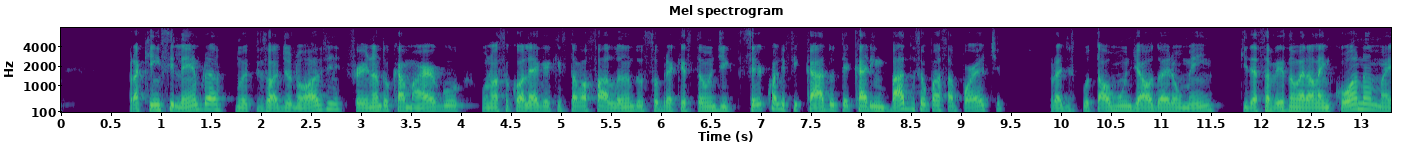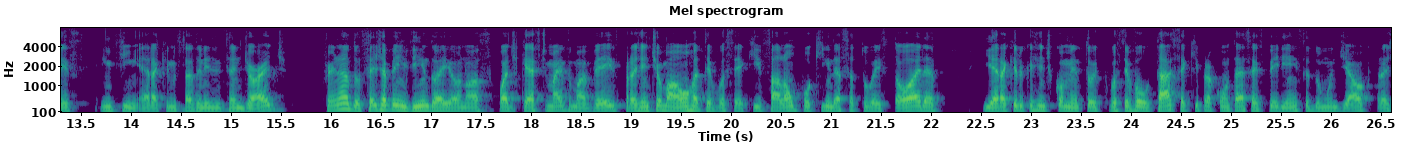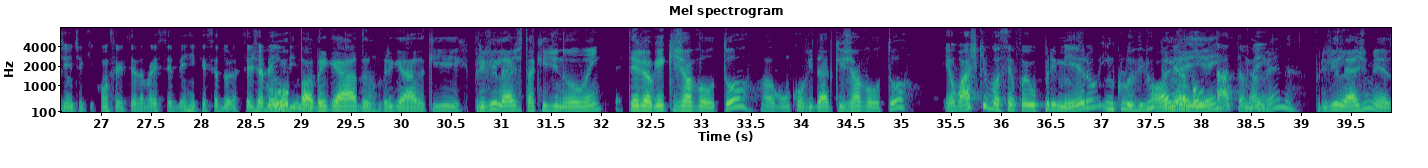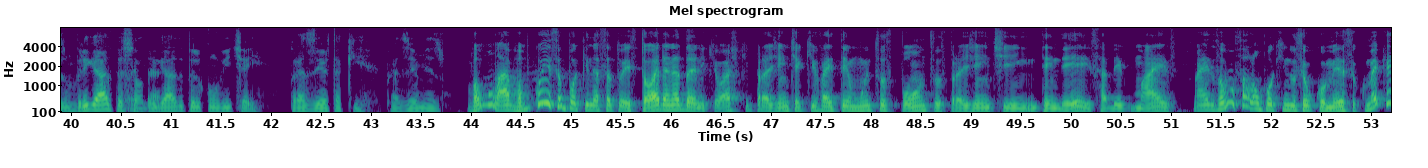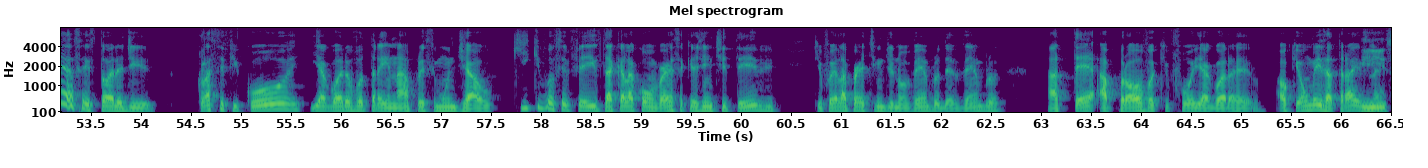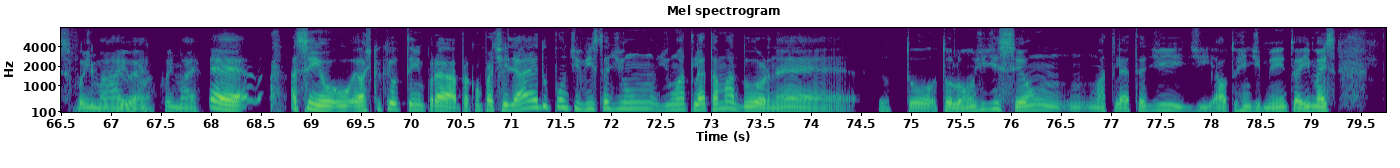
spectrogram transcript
para quem se lembra, no episódio 9, Fernando Camargo, o nosso colega que estava falando sobre a questão de ser qualificado, ter carimbado seu passaporte para disputar o Mundial do Ironman, que dessa vez não era lá em Kona, mas enfim, era aqui nos Estados Unidos, em St. George. Fernando, seja bem-vindo aí ao nosso podcast mais uma vez. Para a gente é uma honra ter você aqui, falar um pouquinho dessa tua história. E era aquilo que a gente comentou, que você voltasse aqui para contar essa experiência do Mundial, que para a gente aqui com certeza vai ser bem enriquecedora. Seja bem-vindo. Opa, obrigado, obrigado. Que privilégio estar aqui de novo, hein? Teve alguém que já voltou? Algum convidado que já voltou? Eu acho que você foi o primeiro, inclusive o Olha primeiro aí, a hein? voltar Tá também. vendo? Privilégio mesmo. Obrigado, pessoal. É. Obrigado pelo convite aí. Prazer estar aqui. Prazer mesmo. Vamos lá, vamos conhecer um pouquinho dessa tua história, né, Dani? Que eu acho que pra gente aqui vai ter muitos pontos pra gente entender e saber mais. Mas vamos falar um pouquinho do seu começo. Como é que é essa história de classificou e agora eu vou treinar para esse mundial? O que que você fez daquela conversa que a gente teve, que foi lá pertinho de novembro, dezembro, até a prova que foi agora, ao que um mês atrás, né? Isso, foi Você em maio, é. Foi em maio. É, assim, eu, eu acho que o que eu tenho para compartilhar é do ponto de vista de um, de um atleta amador, né? Eu tô, tô longe de ser um, um atleta de, de alto rendimento aí, mas,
